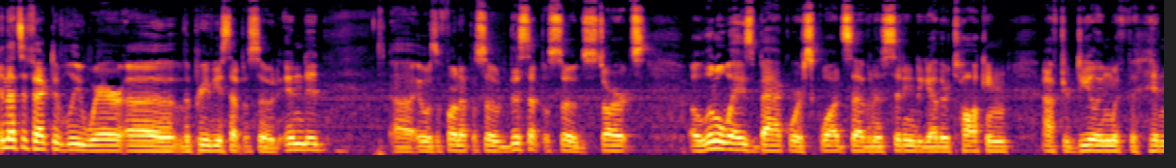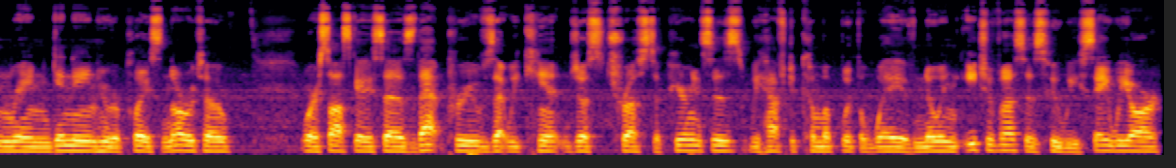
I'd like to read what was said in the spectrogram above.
And that's effectively where uh, the previous episode ended. Uh, it was a fun episode. This episode starts a little ways back where Squad 7 is sitting together talking after dealing with the Hidden Rain Genin who replaced Naruto where Sasuke says that proves that we can't just trust appearances. We have to come up with a way of knowing each of us is who we say we are,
